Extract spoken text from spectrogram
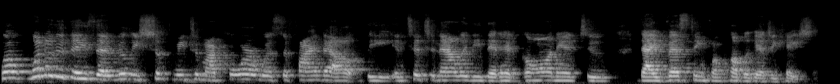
Well, one of the things that really shook me to my core was to find out the intentionality that had gone into divesting from public education.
